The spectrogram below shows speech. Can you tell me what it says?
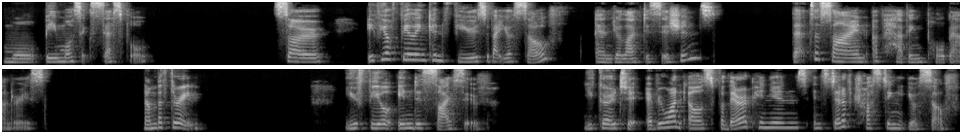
more be more successful. So if you're feeling confused about yourself and your life decisions, that's a sign of having poor boundaries. Number three, you feel indecisive. You go to everyone else for their opinions instead of trusting yourself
